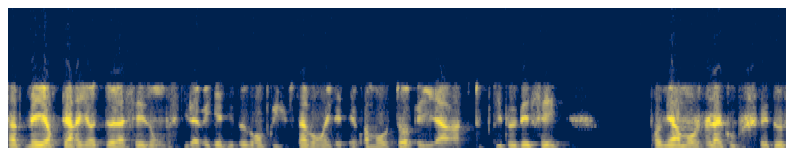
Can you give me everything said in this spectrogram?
sa meilleure période de la saison, parce qu'il avait gagné deux grands prix juste avant, il était vraiment au top et il a un tout petit peu baissé. Première manche de la coupe, je fais deux,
